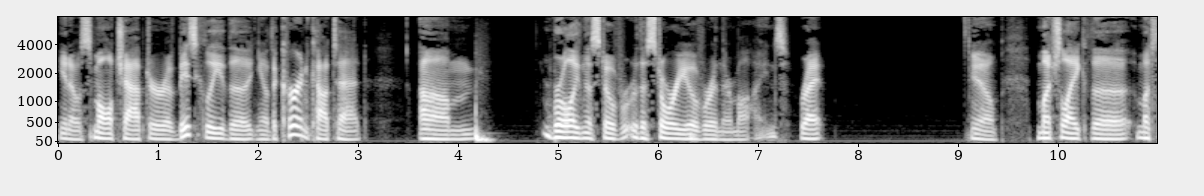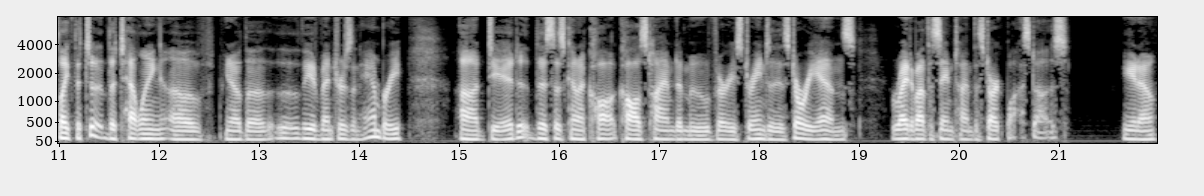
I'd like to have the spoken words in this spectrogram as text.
you know small chapter of basically the you know the current quartet um rolling the sto- the story over in their minds right you know, much like the much like the t- the telling of you know the the adventures in Hambry uh, did. This is going to ca- cause time to move very strangely. The story ends right about the same time the Stark Blast does. You know,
